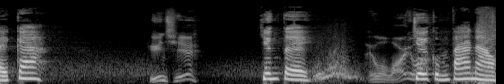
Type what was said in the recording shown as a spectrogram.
Đại ca. Dân tề Chơi cùng ta nào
